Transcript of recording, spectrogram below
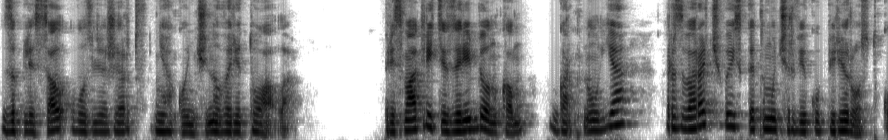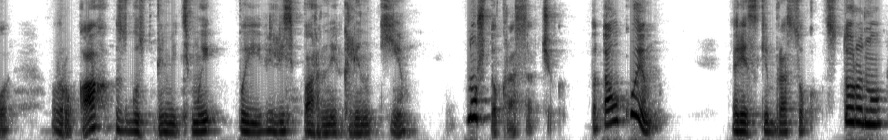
заплясал возле жертв неоконченного ритуала. «Присмотрите за ребенком!» – гаркнул я, разворачиваясь к этому червяку-переростку. В руках с густками тьмы появились парные клинки. «Ну что, красавчик, потолкуем?» Резкий бросок в сторону,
